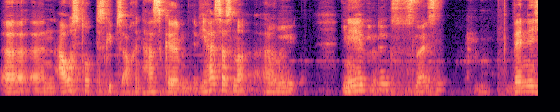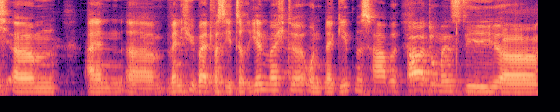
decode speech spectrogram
äh, einen Ausdruck, das gibt es auch in Haskell. Wie heißt das noch? Ähm, nee, Index slicen? wenn ich ähm, ein, ähm, wenn ich über etwas iterieren möchte und ein Ergebnis habe. Ah, du meinst die, äh,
